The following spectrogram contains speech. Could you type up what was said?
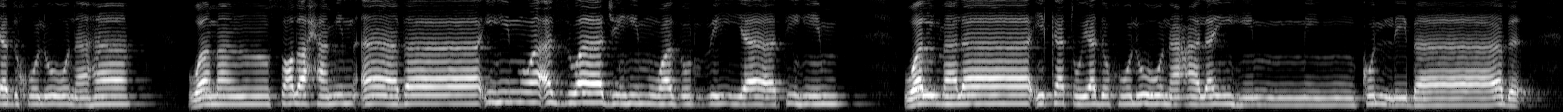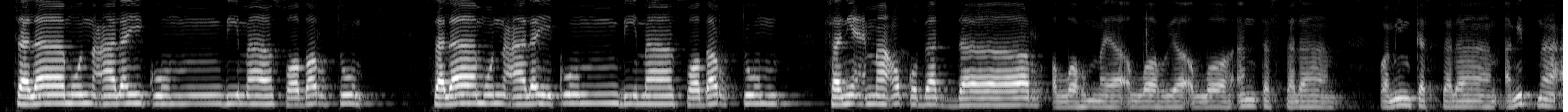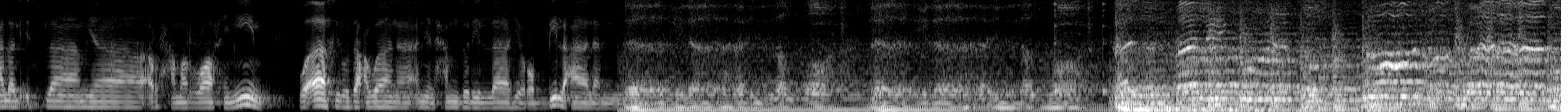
يدخلونها ومن صلح من آبائهم وأزواجهم وذرياتهم والملائكة يدخلون عليهم من كل باب. سلام عليكم بما صبرتم. سلام عليكم بما صبرتم. فنعم عقبى الدار. اللهم يا الله يا الله أنت السلام ومنك السلام. أمتنا على الإسلام يا أرحم الراحمين. وآخر دعوانا أن الحمد لله رب العالمين. لا إله إلا الله لا إله إلا الله. الملك القدوس السلام.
